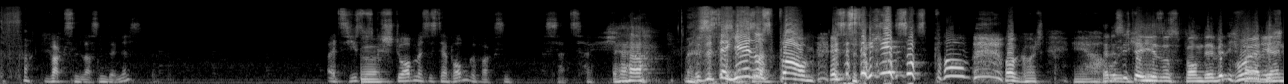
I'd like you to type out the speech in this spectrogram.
the fuck? wachsen lassen, Dennis? Als Jesus Ja. gestorben ist, ist der Baum gewachsen. Das ist ein Zeichen. Ja, Es ist der Jesusbaum! Es ist der Jesusbaum! Oh Gott. Ja, das ist nicht der Jesusbaum, der wird nicht Hol feiern, der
